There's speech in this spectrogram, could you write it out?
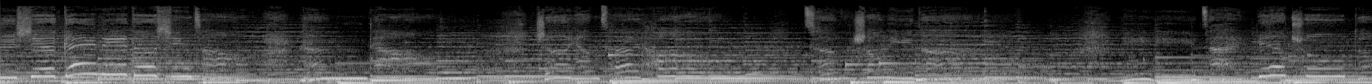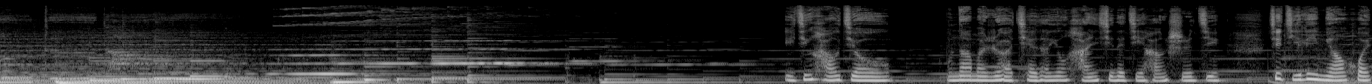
也许写给你的信早扔掉，这样才好。曾伤你的，你已在别处都得到。已经好久不那么热切的用韩信的几行诗句，去极力描绘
